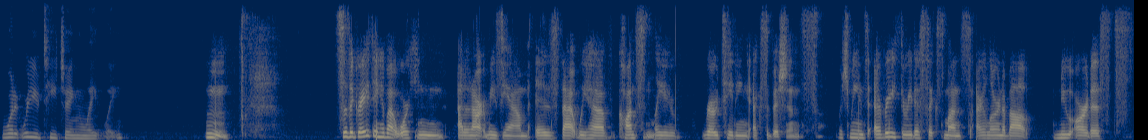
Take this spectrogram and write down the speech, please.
What, are you teaching lately? Mm. So, the great thing about working at an art museum is that we have constantly rotating exhibitions, which means every three to six months, I learn about new artists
